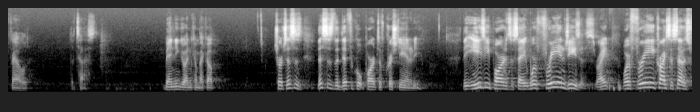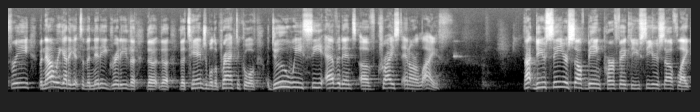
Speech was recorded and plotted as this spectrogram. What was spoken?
failed the test. Ben, you can go ahead and come back up. Church, this is, this is the difficult part of Christianity. The easy part is to say, we're free in Jesus, right? We're free. Christ has set us free. But now we got to get to the nitty gritty, the, the, the, the tangible, the practical of do we see evidence of Christ in our life? Not do you see yourself being perfect? Do you see yourself like,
